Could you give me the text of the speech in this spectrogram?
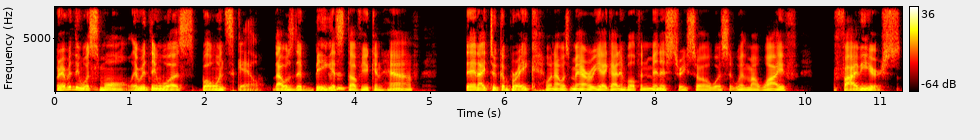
but everything was small. Everything was Bowen scale. That was the biggest mm-hmm. stuff you can have. Then I took a break when I was married. I got involved in ministry, so I was with my wife for five years.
